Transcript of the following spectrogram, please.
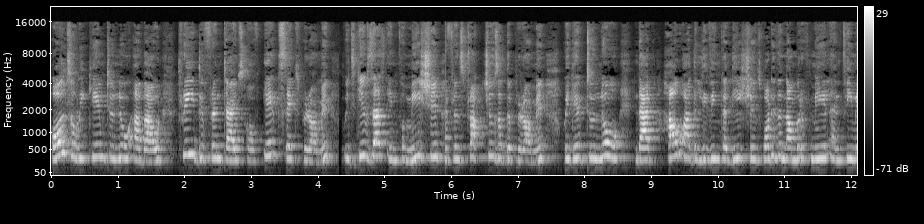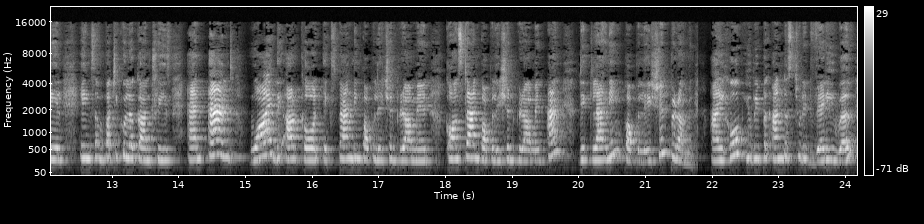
Also, we came to know about three different types of age-sex pyramid, which gives us information, different structures of the pyramid. We get to know that how are the living conditions, what is the number of male and female in some particular countries, and, and why they are called expanding population pyramid, constant population pyramid and declining population pyramid. I hope you people understood it very well.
